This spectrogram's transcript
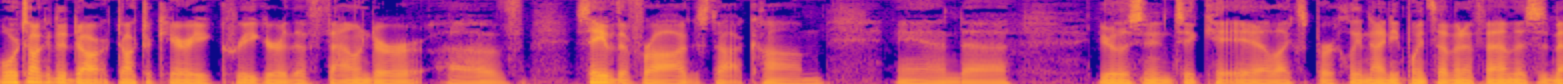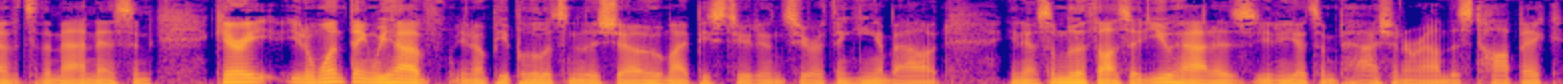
we're talking to Dr. Kerry Kriger, the founder of SaveTheFrogs.com. And, uh, you're listening to KALX Berkeley 90.7 FM. This is Methods of the Madness. And Kerry, you know, one thing we have, you know, people who listen to the show who might be students who are thinking about, you know, some of the thoughts that you had is, you know, you had some passion around this topic,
